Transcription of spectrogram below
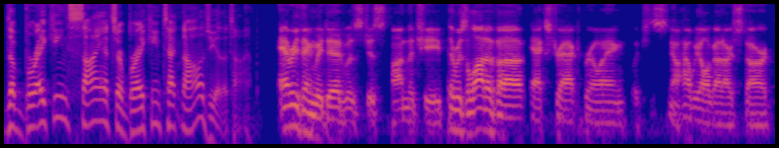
the breaking science or breaking technology at the time? Everything we did was just on the cheap. There was a lot of uh, extract brewing, which is you know how we all got our start.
